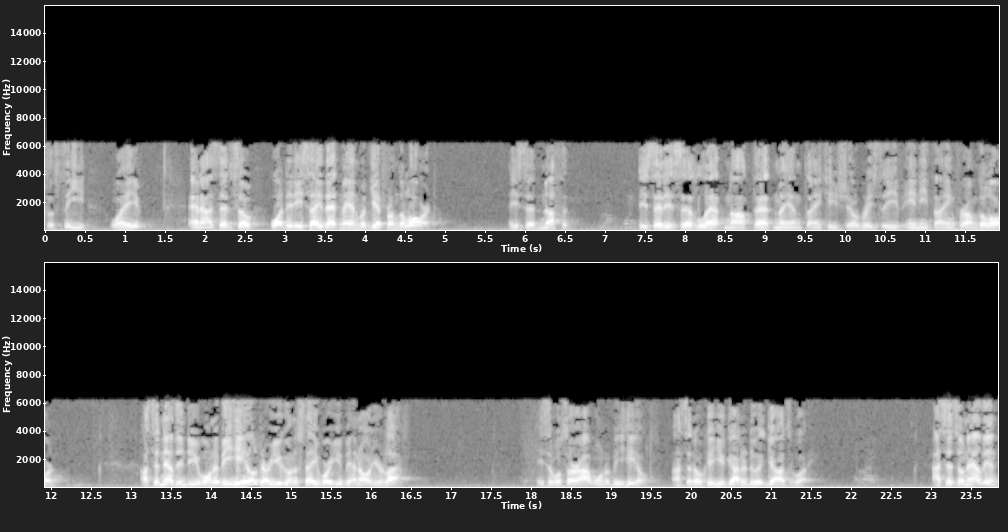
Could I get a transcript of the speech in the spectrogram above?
to sea wave. And I said, So what did he say that man would get from the Lord? He said, Nothing. He said, He said, Let not that man think he shall receive anything from the Lord. I said, Now then, do you want to be healed or are you going to stay where you've been all your life? He said, Well, sir, I want to be healed. I said, Okay, you got to do it God's way. I said, So now then,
